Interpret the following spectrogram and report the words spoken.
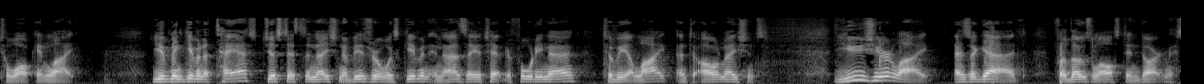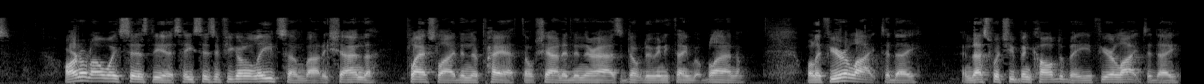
to walk in light. You have been given a task, just as the nation of Israel was given in Isaiah chapter 49, to be a light unto all nations. Use your light as a guide for those lost in darkness. Arnold always says this. He says, if you're going to lead somebody, shine the flashlight in their path. Don't shine it in their eyes. Don't do anything but blind them. Well, if you're a light today, and that's what you've been called to be, if you're a light today,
